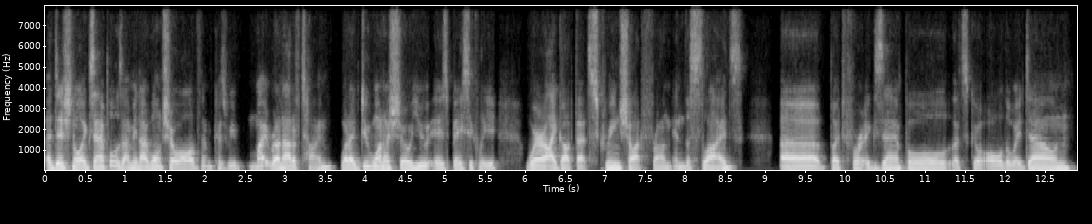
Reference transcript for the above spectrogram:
additional examples. I mean, I won't show all of them because we might run out of time. What I do want to show you is basically where I got that screenshot from in the slides. Uh, but for example, let's go all the way down.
